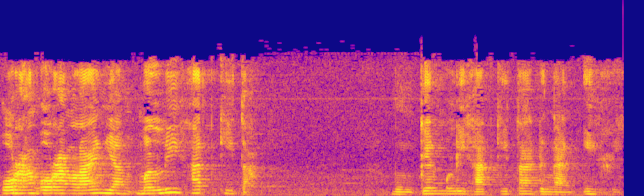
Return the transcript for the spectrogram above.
orang-orang lain yang melihat kita. Mungkin melihat kita dengan iri.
